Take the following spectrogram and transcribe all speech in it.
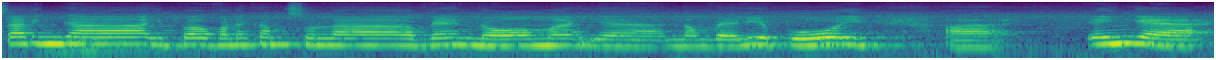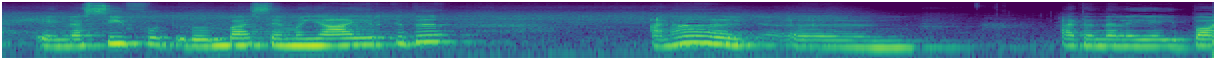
சரிங்க இப்போ வணக்கம் சொல்ல வேண்டாம். நம்ம வெளியே போய் எங்கே என்ன சீ ஃபுட் ரொம்ப செமையாக இருக்குது. ஆனால் அதனாலயே இப்போ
